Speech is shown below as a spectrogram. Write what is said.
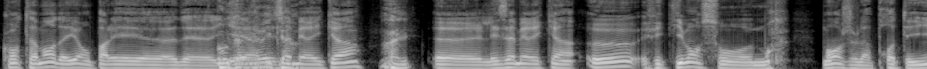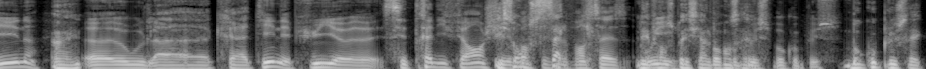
contrairement, d'ailleurs, on parlait euh, hier des Américains. Les Américains, eux, effectivement, sont mangent de la protéine ou de la créatine, et puis c'est très différent chez Ils les forces spéciales françaises. Les forces spéciales beaucoup françaises. Plus, beaucoup plus. Beaucoup plus sec.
